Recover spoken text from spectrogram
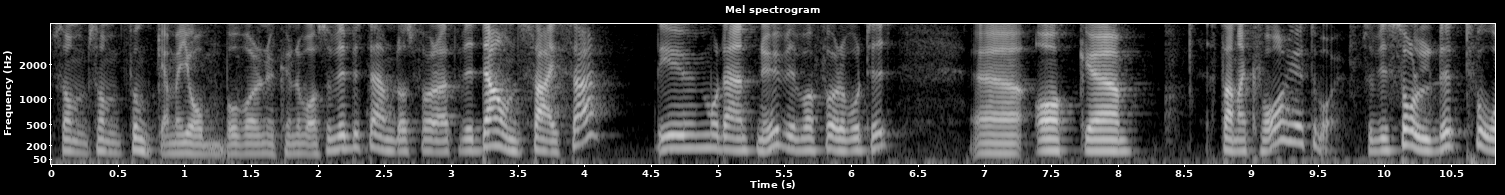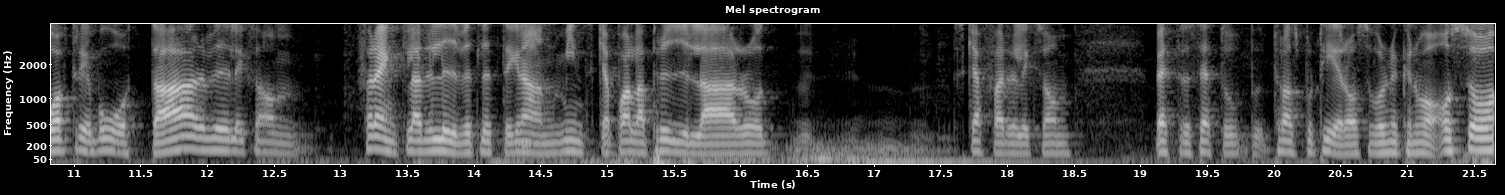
Som, som funkar med jobb och vad det nu kunde vara. Så vi bestämde oss för att vi downsizar. Det är ju modernt nu, vi var före vår tid. Eh, och uh, stannar kvar i Göteborg. Så vi sålde två av tre båtar, vi liksom förenklade livet lite grann, minskade på alla prylar och skaffade liksom bättre sätt att transportera oss och vad det nu kunde vara. Och så...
